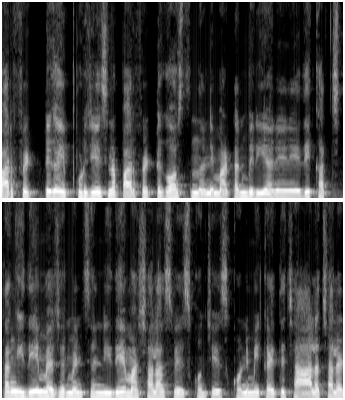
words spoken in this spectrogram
పర్ఫెక్ట్గా ఎప్పుడు చేసినా పర్ఫెక్ట్గా వస్తుందండి మటన్ బిర్యానీ అనేది. ఖచ్చితంగా ఇదే మెజర్మెంట్స్ అండ్ ఇదే మసాలాస్ వేసుకొని చేసుకోండి. మీకైతే చాలా చాలా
